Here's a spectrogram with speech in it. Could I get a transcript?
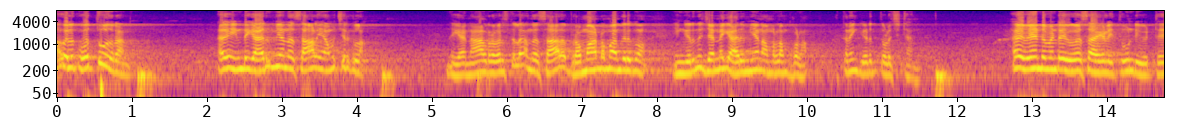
அவர்களுக்கு ஒத்து ஊதுறாங்க அது இன்றைக்கு அருமையாக அந்த சாலை அமைச்சிருக்கலாம். இன்றைக்கி நாலரை வருஷத்தில் அந்த சாலை பிரம்மாண்டமாக இருந்திருக்கும். இங்கேருந்து சென்னைக்கு அருமையாக நம்மளாம் போகலாம். அத்தனைக்கு எடுத்து தொலைச்சிட்டாங்க. அது வேண்டுமென்றே விவசாயிகளை தூண்டிவிட்டு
